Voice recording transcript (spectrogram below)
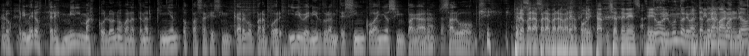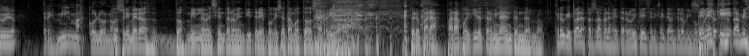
los primeros 3.000 más colonos van a tener 500 pasajes sin cargo para poder ir y venir durante 5 años sin pagar, salvo Pero para, para, para, para, porque está, ya tenés... Todo eh, el mundo levantando la mano en el estudio. 3.000 más colonos. Los primeros 2.993, porque ya estamos todos arriba. Pero pará, pará, porque quiero terminar de entenderlo. Creo que todas las personas con las que te reuniste dicen exactamente lo mismo. Tenés yo- que, yo también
